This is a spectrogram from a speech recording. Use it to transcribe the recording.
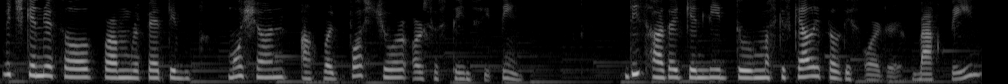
which can result from repetitive motion, awkward posture, or sustained sitting. This hazard can lead to musculoskeletal disorder, back pain,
